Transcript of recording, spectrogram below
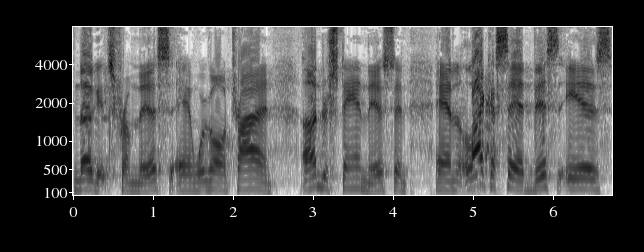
nuggets from this, and we're going to try and understand this. and And like I said, this is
